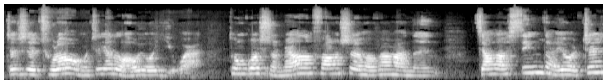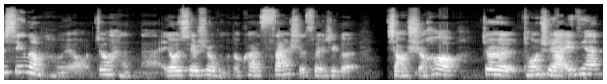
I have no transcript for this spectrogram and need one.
就是除了我们这些老友以外，通过什么样的方式和方法能交到新的又真心的朋友就很难，尤其是我们都快三十岁，这个小时候就是同学啊，一天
